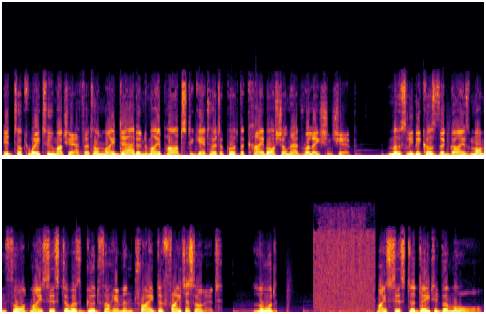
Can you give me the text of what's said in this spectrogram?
It took way too much effort on my dad and my part to get her to put the kibosh on that relationship. Mostly because the guy's mom thought my sister was good for him and tried to fight us on it. Lord. My sister dated them all.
